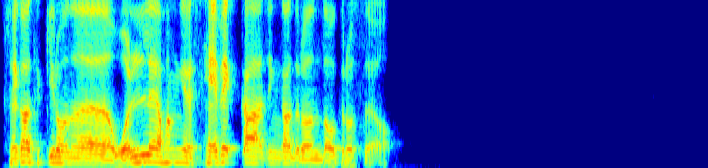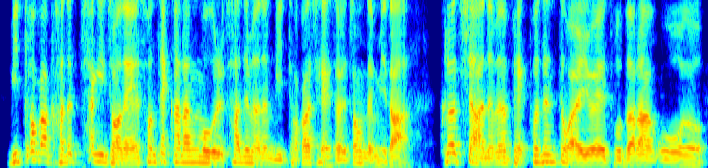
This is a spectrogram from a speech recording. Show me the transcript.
제가 듣기로는 원래 확률 3배까지인가 늘어난다고 들었어요. 미터가 가득 차기 전에 선택한 항목을 찾으면 미터가 재설정됩니다. 그렇지 않으면 100% 완료에 도달하고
